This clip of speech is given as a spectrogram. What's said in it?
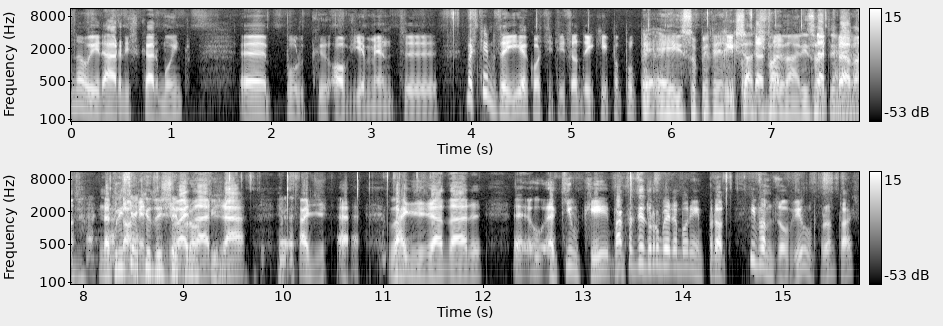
não irá arriscar muito eh, porque obviamente. Mas temos aí a constituição da equipa pelo Pedro. É, é isso, o Pedro Henrique já nos vai dar, exatamente. Por isso é que eu deixei para o fim. Já, vai, já, vai já dar uh, aquilo que vai fazer de Ruben Amorim. Pronto. E vamos ouvi-lo, pronto, acho.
